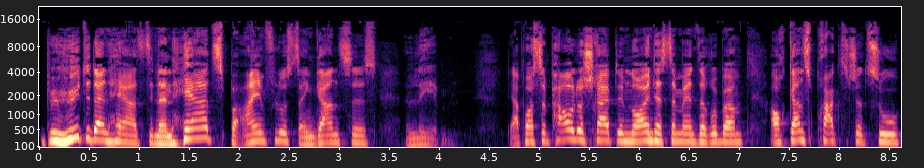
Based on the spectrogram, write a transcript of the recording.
Behüte dein Herz, denn dein Herz beeinflusst dein ganzes Leben. Der Apostel Paulus schreibt im Neuen Testament darüber auch ganz praktisch dazu,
